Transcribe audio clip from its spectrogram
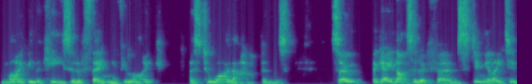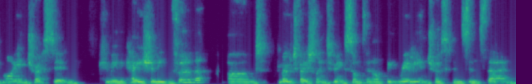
might be the key sort of thing, if you like, as to why that happens. So again, that sort of um, stimulated my interest in communication even further. And motivational interviewing is something I've been really interested in since then.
